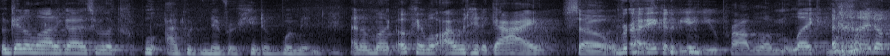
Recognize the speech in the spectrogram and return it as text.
you'll get a lot of guys who are like, "Well, I would never hit a woman," and I'm like, "Okay, well, I would hit a guy, so that's going to be a you problem." Like, I don't,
